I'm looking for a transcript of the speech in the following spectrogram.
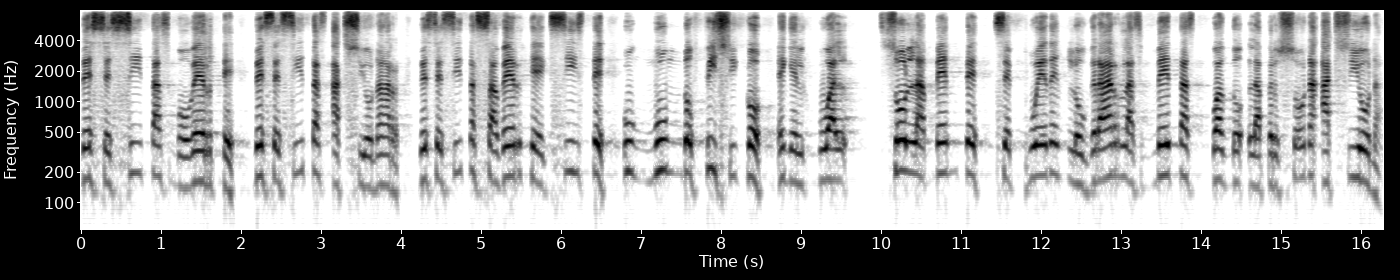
necesitas moverte, necesitas accionar, necesitas saber que existe un mundo físico en el cual solamente se pueden lograr las metas cuando la persona acciona.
